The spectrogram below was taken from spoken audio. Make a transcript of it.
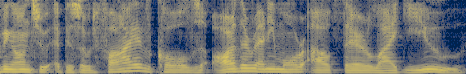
Moving on to episode 5 called Are There Any More Out There Like You?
